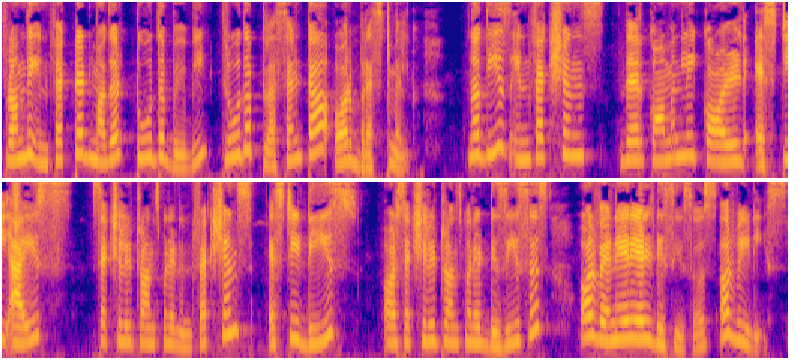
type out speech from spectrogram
from the infected mother to the baby through the placenta or breast milk. Now these infections, they're commonly called STIs, sexually transmitted infections, STDs or sexually transmitted diseases or venereal diseases or VDs.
